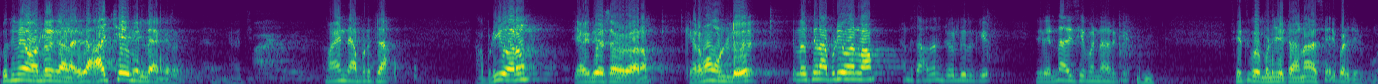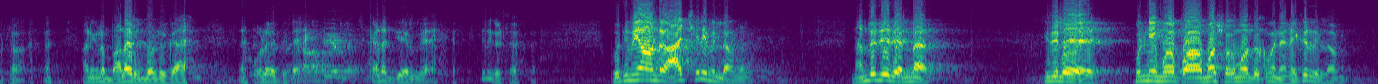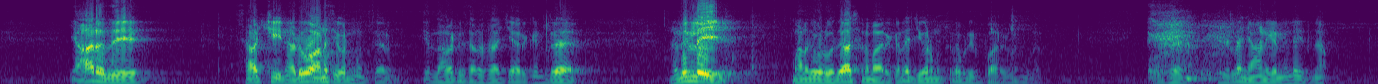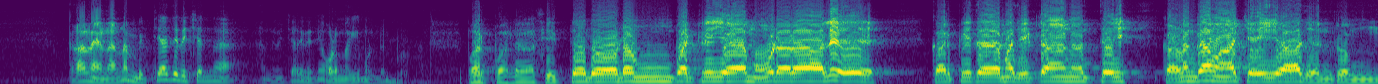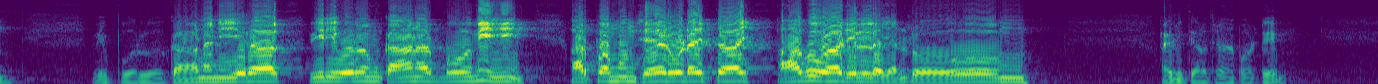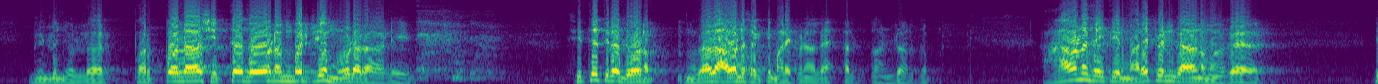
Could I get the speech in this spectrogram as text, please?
புதுமையாக ஒன்றும் காணாது இது ஆச்சரியம் இல்லைங்கிறது. மாயன் அப்படித்தான். அப்படியும் வரும். ஏகதேச விவகாரம். கிரமம் உண்டு. இல்லை சில அப்படியே வரலாம் அந்த சாதனம் சொல்லியிருக்கு. இதில் என்ன அதிசயம் என்ன இருக்குது செத்து போய் படிச்சுட்டானா? சரி படிச்சுட்டு போட்டோம் அவனுக்கு பலம் இருக்கும் போல் இருக்கா? உலகத்தில். கடன் தீரல. இருக்கட்டும். புதுமையாக ஒன்று ஆச்சரியம் இல்லை அவங்களுக்கு. நல்லது இது என்ன இதில் புண்ணியமோ பாவமோ சுகமோ துக்கமோ நினைக்கிறது இல்லை அவன். யார் அது சாட்சி நடுவான சிவன் முத்தர் எல்லாவற்றையும் சரசாட்சியாக இருக்கின்ற நடுநிலை மனது உதாசீனமாக இருக்கின்ற ஜீவன் முத்தர் அப்படி இருப்பார்கள் இதெல்லாம் ஞானிகள் நிலை இதுதான். காரணம் என்னன்னா மித்தியாதி நிச்சயம் தான் அந்த மித்தியாதி நிச்சயம் அவ்வளோ மகிமை உண்டு. பற்பல சித்ததோடம் பற்றிய மூடராலே கற்பித மதிட்டானத்தை களங்கமா செய்யாதென்றும் வெப்பொரு காண நீரால் விரிவுறும் காணற் பூமி அற்பமும் சேருடைத்தாய் ஆகுவதில்லை என்றோம். ஐநூற்றி அறுபத்தி பாட்டு. மீண்டும் சொல்றார் பற்பல சித்ததோடம் பற்றிய மூடராளே. சித்தத்தில தோடம் அதாவது ஆவண சக்தி மறைப்பினால அர்த்தம் என்று அர்த்தம். ஆவண சக்தியின் மறைப்பின் காரணமாக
